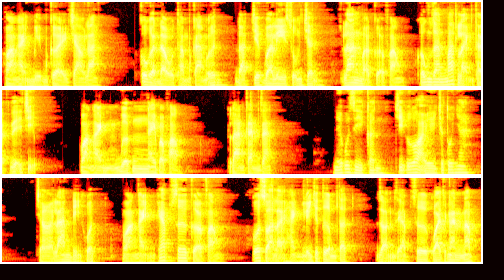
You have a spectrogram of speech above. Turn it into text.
Hoàng Hạnh mỉm cười chào Lan. Cô gật đầu thầm cảm ơn, Đặt chiếc vali xuống chân Lan mở cửa phòng. Không gian mát lạnh thật dễ chịu. Hoàng Anh bước ngay vào phòng. Lan cằn dặn Nếu có gì cần chị cứ gọi cho tôi nha. Chờ Lan đi khuất Hoàng Anh khép sơ cửa phòng. Cô soạn lại hành lý cho tươm tất Dọn dẹp sơ qua cho ngăn nắp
